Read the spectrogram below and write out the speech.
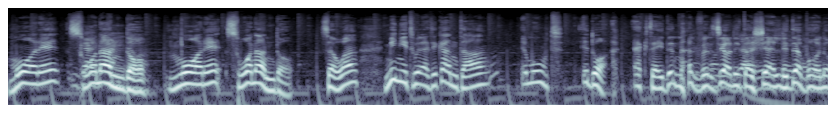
muore suonando, muore suonando. Sewwa, min jitwieled ikanta, imut idoqq. Hekk tgħidilna l-verżjoni ta' Shelley Debono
